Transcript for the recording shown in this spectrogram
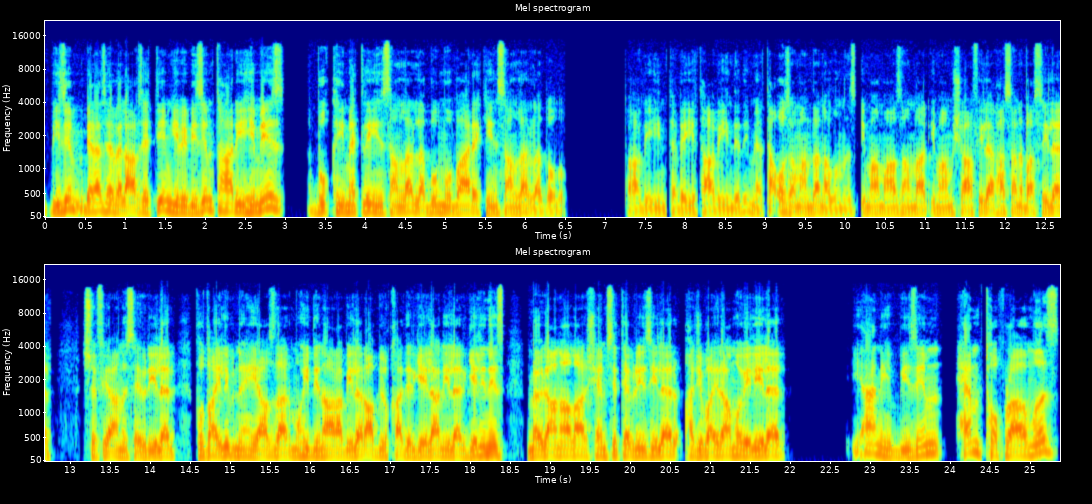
Bizim biraz evvel arz ettiğim gibi bizim tarihimiz bu kıymetli insanlarla, bu mübarek insanlarla dolu. Tabi'in, tebe-i tabi'in dedim ya, ta o zamandan alınız. İmam-ı Azamlar, İmam Şafiler, Hasan-ı Basriler, Süfyan-ı Sevriler, Fudayl İbni Heyazlar, Muhiddin Arabiler, Abdülkadir Geylaniler, geliniz Mevlana'lar, Şemsi Tebriziler, Hacı Bayramı Veliler. Yani bizim hem toprağımız,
